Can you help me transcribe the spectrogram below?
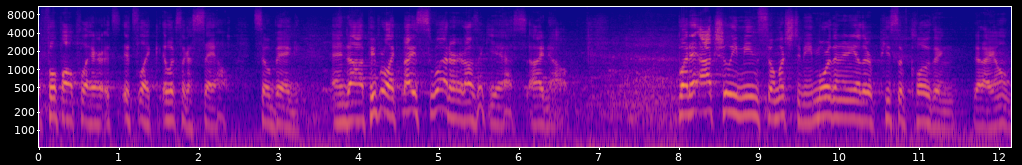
a football player. It's, it's like, it looks like a sail. It's so big. And uh, people were like, nice sweater. And I was like, yes, I know. but it actually means so much to me, more than any other piece of clothing that I own.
